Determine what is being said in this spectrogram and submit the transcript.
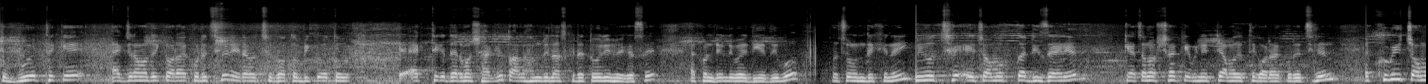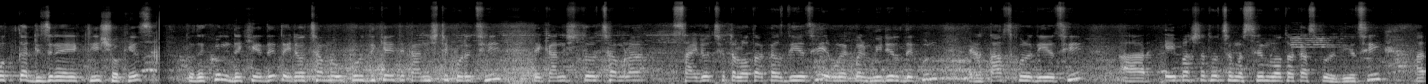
তো বুয়েট থেকে একজন আমাদেরকে অর্ডার করেছিলেন। এটা হচ্ছে গত বিগত এক থেকে দেড় মাস আগে। তো আলহামদুলিল্লাহ আজকে এটা তৈরি হয়ে গেছে। এখন ডেলিভারি দিয়ে দিব। তো চলুন দেখে নেই। উনি হচ্ছে এই চমৎকার ডিজাইনের ক্যাচানকশা ক্যাবিনেটটি আমাদের থেকে অর্ডার করেছিলেন। খুবই চমৎকার ডিজাইনের একটি শোকেস তো দেখুন, দেখিয়ে দিই। তো এটা হচ্ছে আমরা উপর দিকে যে কানিসটি করেছি। এই কানিসটা হচ্ছে আমরা সাইডে হচ্ছে একটা লতার কাজ দিয়েছি এবং একবার মিডিল দেখুন, এটা তাজ করে দিয়েছি। আর এই পাশটাতে হচ্ছে আমরা সেম লতার কাজ করে দিয়েছি। আর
